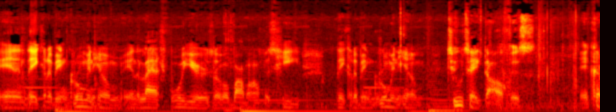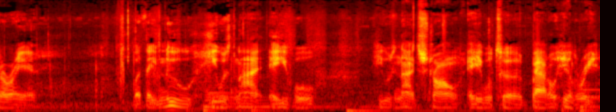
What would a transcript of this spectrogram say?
and they could have been grooming him in the last four years of Obama office. He, they could have been grooming him to take the office and could have ran. But they knew he was not able, he was not strong, able to battle Hillary.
